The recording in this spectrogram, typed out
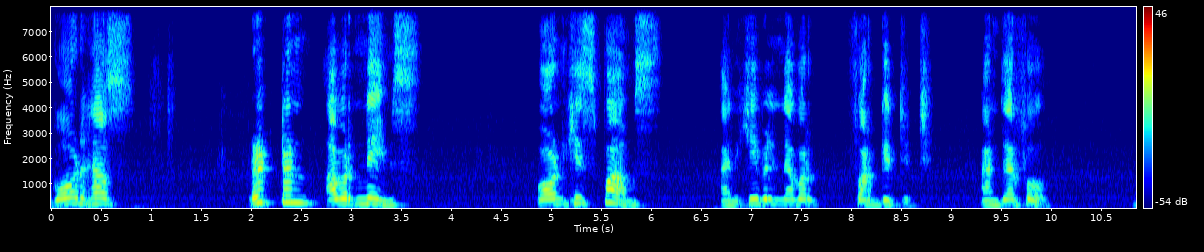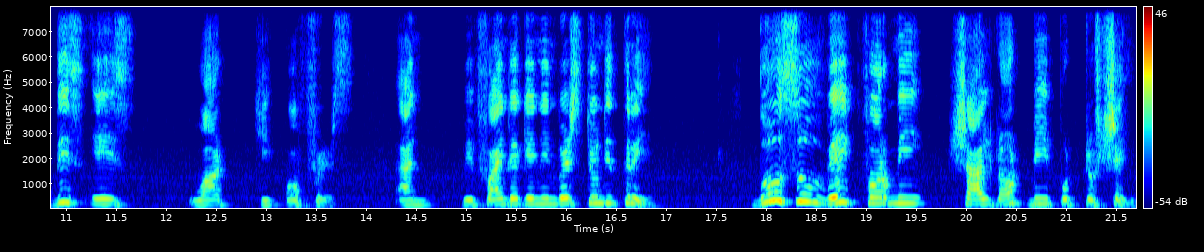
God has written our names on his palms and he will never forget it. And therefore, this is what he offers. And we find again in verse 23 Those who wait for me shall not be put to shame.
